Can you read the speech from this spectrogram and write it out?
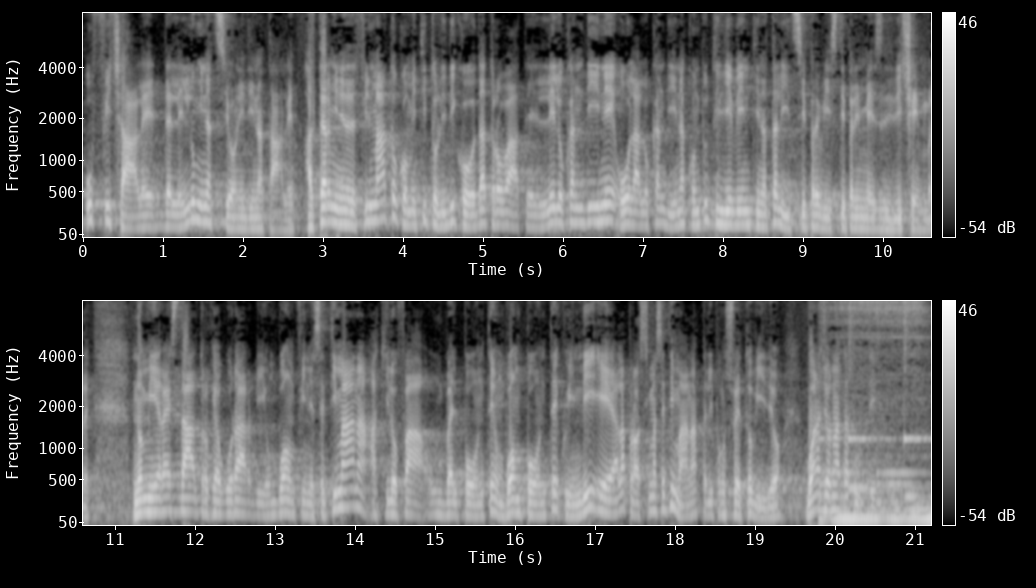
ufficiale delle illuminazioni di Natale. Al termine del filmato, come titoli di coda, trovate le locandine o la locandina con tutti gli eventi natalizi previsti per il mese di dicembre. Non mi resta altro che augurarvi un buon fine settimana, a chi lo fa un bel ponte, un buon ponte quindi, e alla prossima settimana per il consueto video. Buona giornata a tutti!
